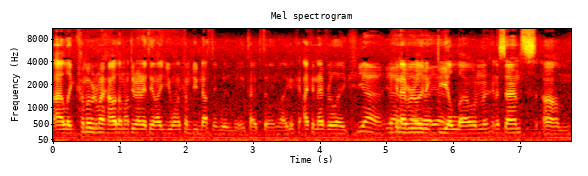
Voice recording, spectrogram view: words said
I like come over to my house. I'm not doing anything. Like you want to come do nothing with me, type thing. Like I can never like Yeah, yeah. I can never yeah, really yeah, like, be alone in a sense. Um,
